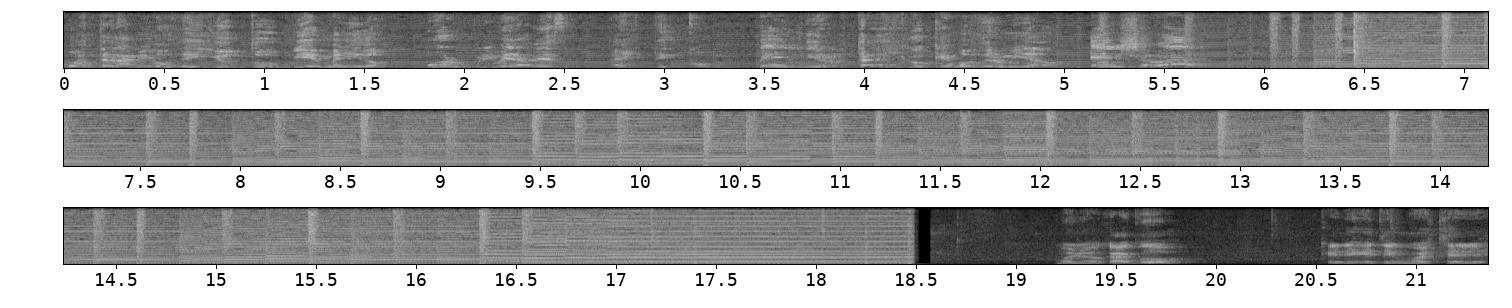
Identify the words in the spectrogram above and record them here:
¿Cómo están amigos de YouTube? Bienvenidos por primera vez a este compendio nostálgico que hemos denominado El Yabar. Bueno, Caco, ¿querés que te muestre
